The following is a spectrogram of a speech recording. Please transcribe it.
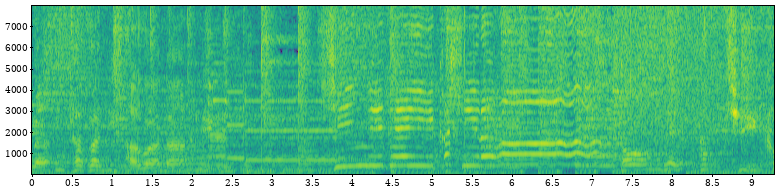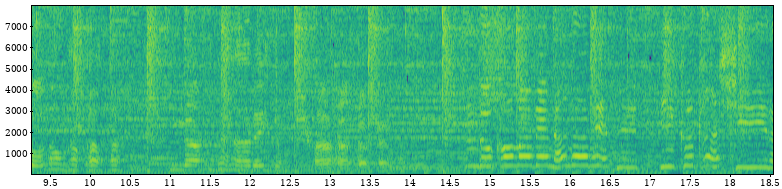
なんたわに合わない。信じていいかしら。俺たちこのまま流れよか。どこまで流れていくかしら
